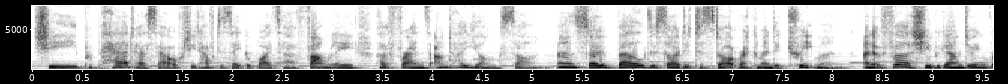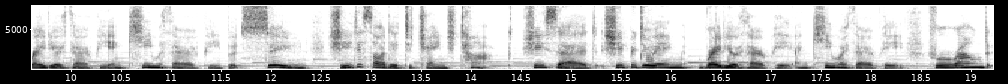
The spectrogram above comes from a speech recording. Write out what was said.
she prepared herself. She'd have to say goodbye to her family, her friends, and her young son. And so Belle decided to start recommended treatment. And at first, she began doing radiotherapy and chemotherapy, but soon she decided to change tack. She said she'd be doing radiotherapy and chemotherapy for around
